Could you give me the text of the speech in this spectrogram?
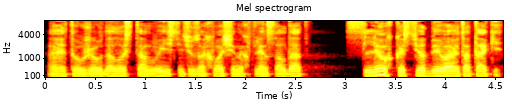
а это уже удалось там выяснить у захваченных в плен солдат, с легкостью отбивают атаки.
